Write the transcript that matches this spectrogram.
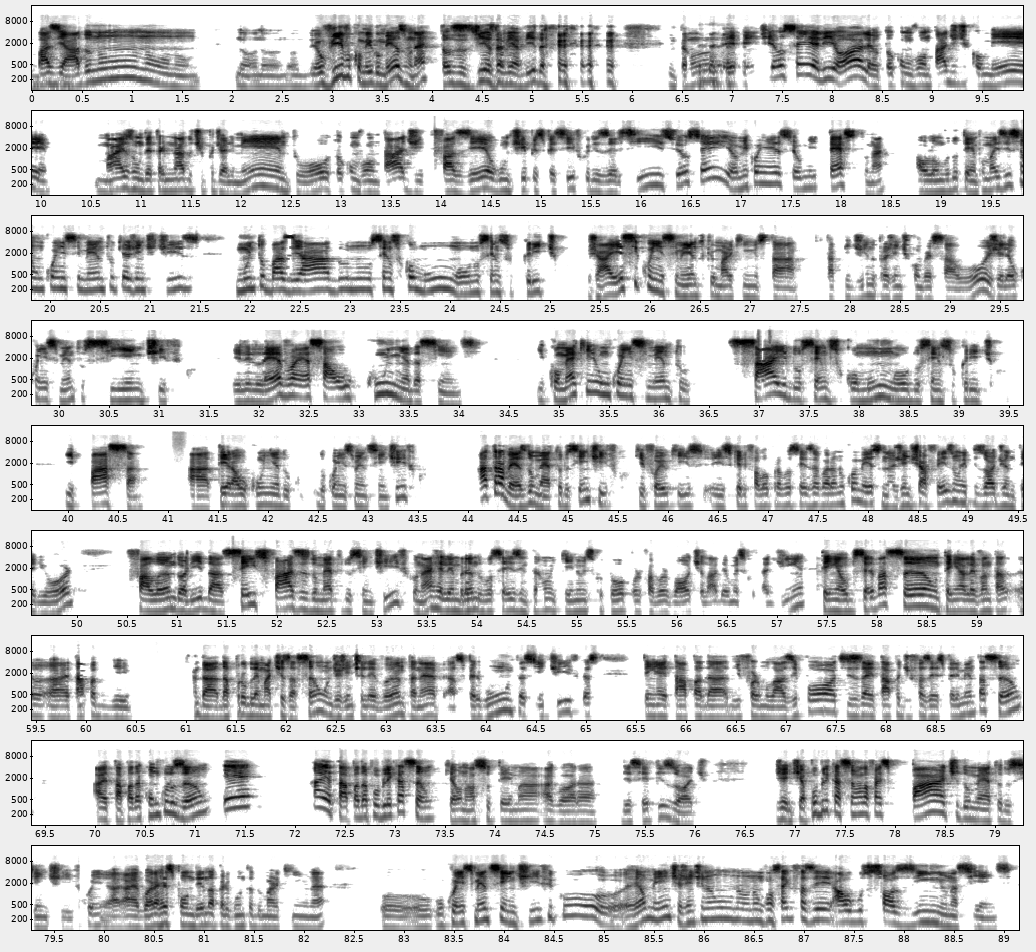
baseado no, no no, no, no, eu vivo comigo mesmo, né? Todos os dias da minha vida. Então, de repente, eu sei ali, olha, eu tô com vontade de comer mais um determinado tipo de alimento, ou estou com vontade de fazer algum tipo específico de exercício, eu sei, eu me conheço, eu me testo, né, ao longo do tempo. Mas isso é um conhecimento que a gente diz muito baseado no senso comum ou no senso crítico. Já esse conhecimento que o Marquinhos está tá pedindo para a gente conversar hoje, ele é o conhecimento científico. Ele leva essa alcunha da ciência. E como é que um conhecimento sai do senso comum ou do senso crítico e passa a ter a alcunha do, do conhecimento científico? Através do método científico, que foi o que isso, isso que ele falou para vocês agora no começo. Né? A gente já fez um episódio anterior falando ali das seis fases do método científico, né? Relembrando vocês então, e quem não escutou, por favor, volte lá, dê uma escutadinha. Tem a observação, tem a, levanta, a etapa de da, da, problematização, onde a gente levanta né, as perguntas científicas, tem a etapa da, de formular as hipóteses, a etapa de fazer a experimentação, a etapa da conclusão e a etapa da publicação, que é o nosso tema agora desse episódio. Gente, a publicação ela faz parte do método científico. Agora respondendo a pergunta do Marquinho, né? O, o conhecimento científico, realmente, a gente não, não, não consegue fazer algo sozinho na ciência.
